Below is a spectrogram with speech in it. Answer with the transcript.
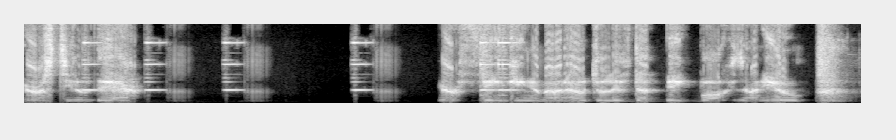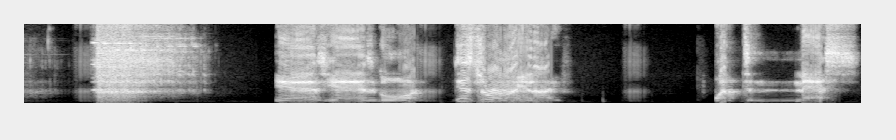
You're still there? You're thinking about how to lift that big box on you? Yes, yes, go on. Destroy my life. What a mess.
